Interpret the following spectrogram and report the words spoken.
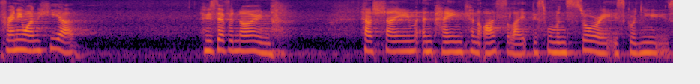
For anyone here who's ever known how shame and pain can isolate, this woman's story is good news.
